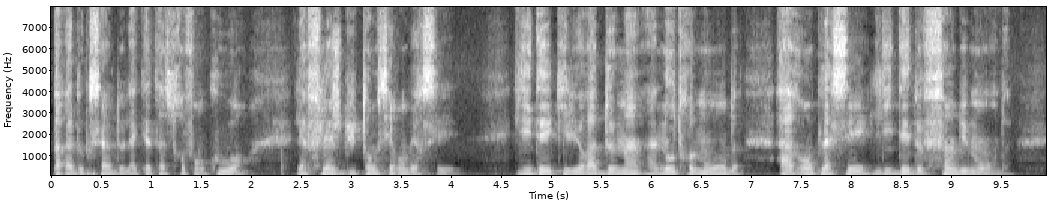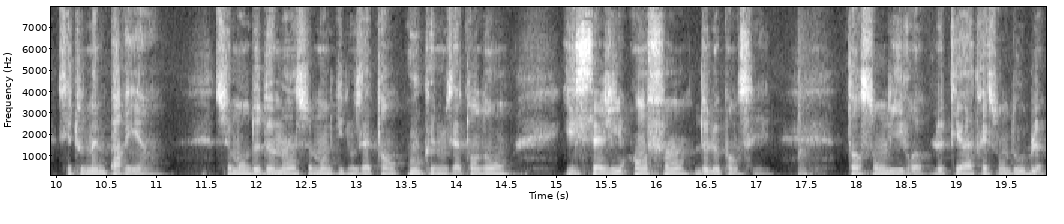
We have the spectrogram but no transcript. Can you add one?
paradoxal de la catastrophe en cours, la flèche du temps s'est renversée. L'idée qu'il y aura demain un autre monde a remplacé l'idée de fin du monde. C'est tout de même pas rien. Ce monde de demain, ce monde qui nous attend ou que nous attendons, il s'agit enfin de le penser. Dans son livre Le théâtre et son double,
